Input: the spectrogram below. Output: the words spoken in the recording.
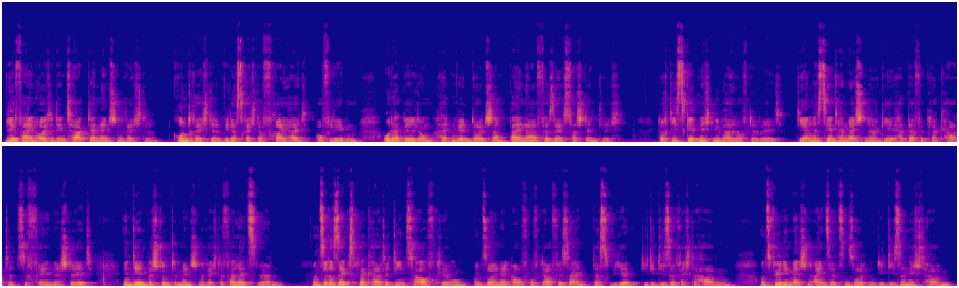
Wir feiern heute den Tag der Menschenrechte. Grundrechte wie das Recht auf Freiheit, auf Leben oder Bildung halten wir in Deutschland beinahe für selbstverständlich. Doch dies gilt nicht überall auf der Welt. Die Amnesty International AG hat dafür Plakate zu Fällen erstellt, in denen bestimmte Menschenrechte verletzt werden. Unsere sechs Plakate dienen zur Aufklärung und sollen ein Aufruf dafür sein, dass wir, die, die diese Rechte haben, uns für die Menschen einsetzen sollten, die diese nicht haben.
